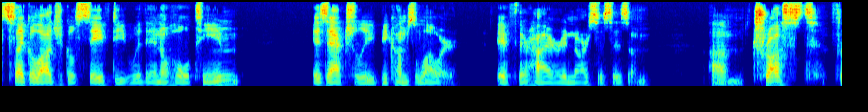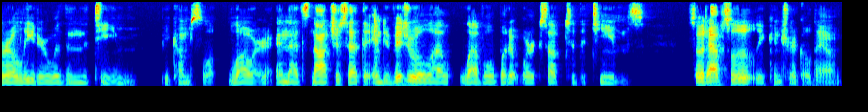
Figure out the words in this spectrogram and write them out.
psychological safety within a whole team is actually becomes lower if they're higher in narcissism. Um, trust for a leader within the team becomes l- lower, and that's not just at the individual le- level, but it works up to the teams. So it absolutely can trickle down.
